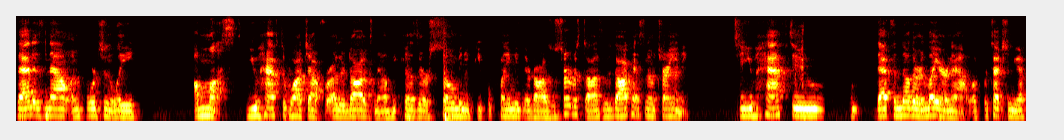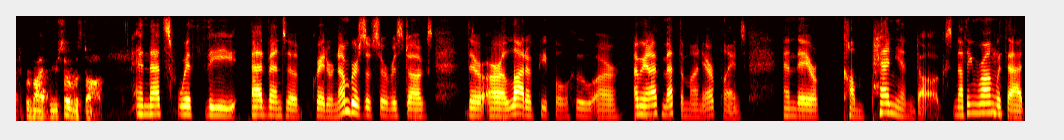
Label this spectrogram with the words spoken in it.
That is now, unfortunately, a must. You have to watch out for other dogs now because there are so many people claiming their dogs are service dogs and the dog has no training. So you have to that's another layer now of protection you have to provide for your service dog. And that's with the advent of greater numbers of service dogs. There are a lot of people who are, I mean, I've met them on airplanes and they are companion dogs. Nothing wrong mm-hmm. with that.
